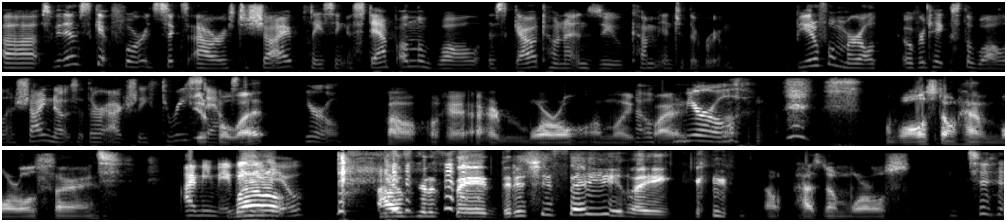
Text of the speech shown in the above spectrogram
Uh, so we then skip forward six hours to Shai placing a stamp on the wall as Gaotona and Zu come into the room. Beautiful mural overtakes the wall, and Shai notes that there are actually three Beautiful stamps. what? Mural. Oh, okay. I heard moral. I'm like, No, why? mural. Walls don't have morals, sorry. I mean, maybe Well- I was gonna say, didn't she say, like. No, has no morals. they do.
